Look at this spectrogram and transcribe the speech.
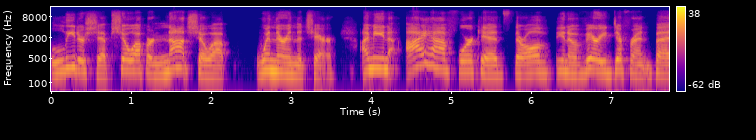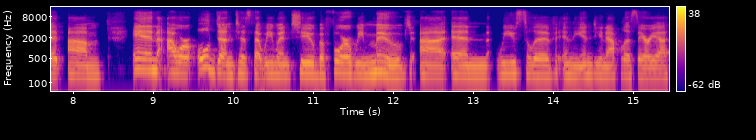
leadership show up or not show up when they're in the chair? I mean, I have four kids. They're all, you know, very different. But um, in our old dentist that we went to before we moved, uh, and we used to live in the Indianapolis area,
